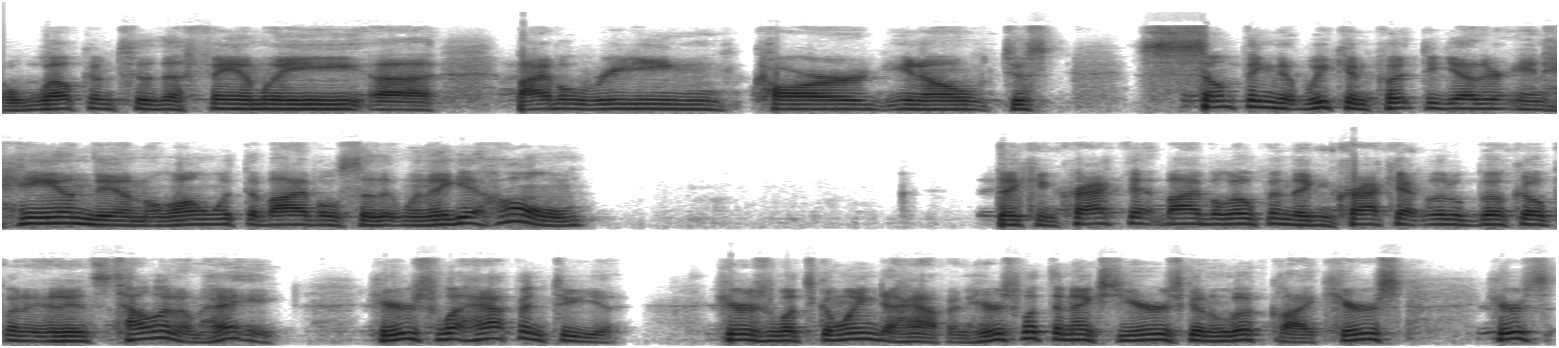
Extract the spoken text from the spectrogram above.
A welcome to the family, uh, Bible reading card, you know, just something that we can put together and hand them along with the Bible so that when they get home, they can crack that Bible open, they can crack that little book open, and it's telling them, hey, here's what happened to you. Here's what's going to happen. Here's what the next year is going to look like. Here's here's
